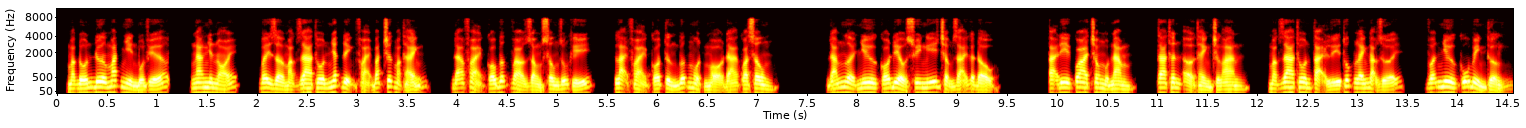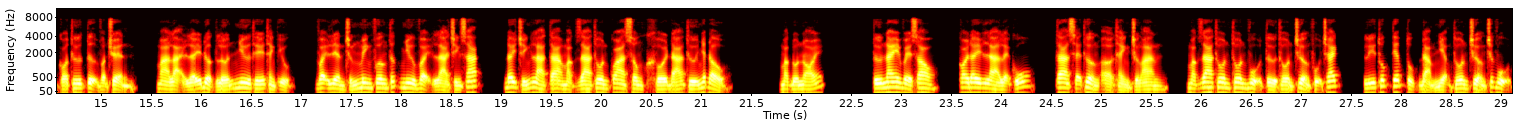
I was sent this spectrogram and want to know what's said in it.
Mặc đốn đưa mắt nhìn một phía, ngang nhiên nói, bây giờ mặc ra thôn nhất định phải bắt trước mặc thánh, đã phải có bước vào dòng sông dũng khí, lại phải có từng bước một mỏ đá qua sông đám người như có điều suy nghĩ chậm rãi gật đầu. Tại đi qua trong một năm, ta thân ở thành trường an, mặc ra thôn tại lý thúc lãnh đạo dưới, vẫn như cũ bình thường, có thứ tự vận chuyển, mà lại lấy được lớn như thế thành tựu, vậy liền chứng minh phương thức như vậy là chính xác, đây chính là ta mặc ra thôn qua sông khối đá thứ nhất đầu. Mặc đốn nói, từ nay về sau, coi đây là lệ cũ, ta sẽ thường ở thành trường an, mặc ra thôn thôn vụ từ thôn trưởng phụ trách, lý thúc tiếp tục đảm nhiệm thôn trưởng chức vụ.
